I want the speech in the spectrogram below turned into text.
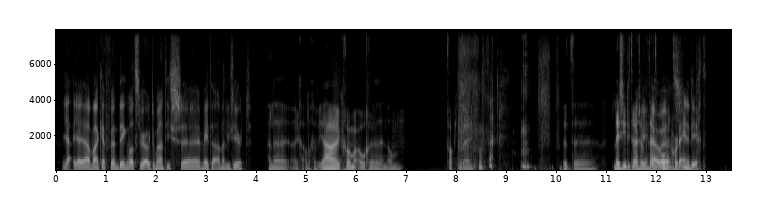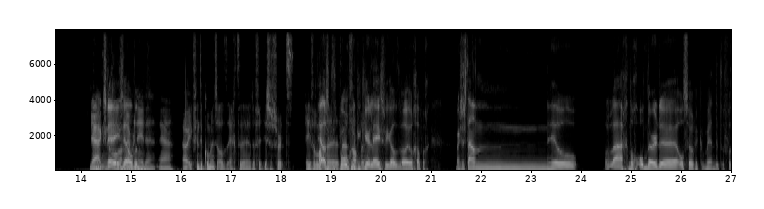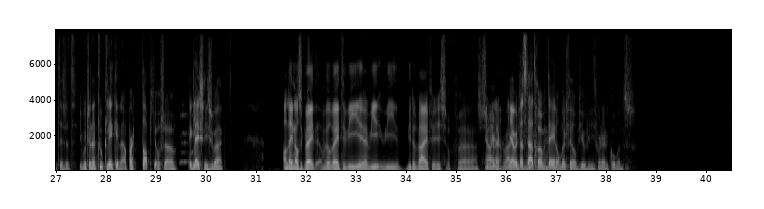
Ja, ja, ja. Maak even een ding wat ze weer automatisch eh, meta-analyseert. Alle, ik ga alle ja, ik gewoon mijn ogen en dan fapje erbij. het, eh, lezen jullie trouwens ook altijd de nou, eh, comments? gordijnen dicht. Ja, ik Nee, scroll naar zelden. beneden. Ja. Oh, ik vind de comments altijd echt, eh dat is een soort even Ja, lachen als ik het per ongeluk een keer lees, vind ik altijd wel heel grappig. Maar ze staan heel laag nog onder de also recommended, of wat is het? Je moet er naartoe klikken in een apart tapje of zo. Ik lees ze niet zo vaak. Alleen als ik weet, wil weten wie, eh, wie, wie, wie dat wijf is. Of eh een super ja. lekker wijf Ja, maar dat staat gewoon ik meteen onder het filmpje. Hoef je niet voor naar de comments.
